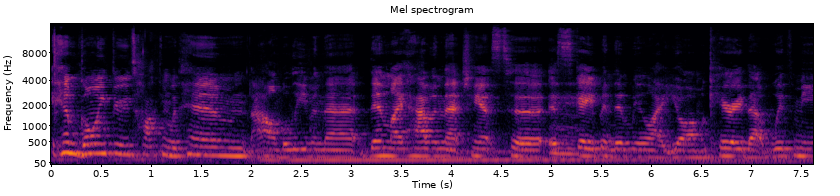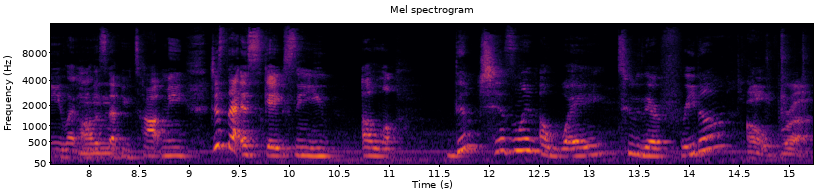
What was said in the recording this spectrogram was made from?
him going through talking with him, I don't believe in that. Then like having that chance to escape and then be like, yo, I'm gonna carry that with me, like all the stuff you taught me. Just that escape scene alone. Them chiseling away to their freedom. Oh, bruh.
